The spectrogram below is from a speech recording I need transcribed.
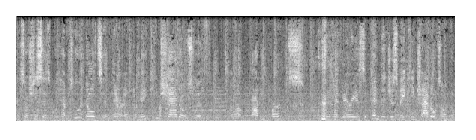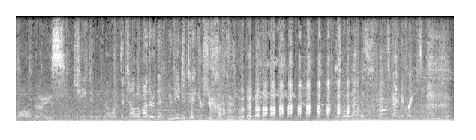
And so she says, We have two adults in there and they're making shadows with uh, body parts. we had various appendages making shadows on the wall. Nice. Tell them other than, You need to take your shoes off. so that was, that was kind of crazy.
